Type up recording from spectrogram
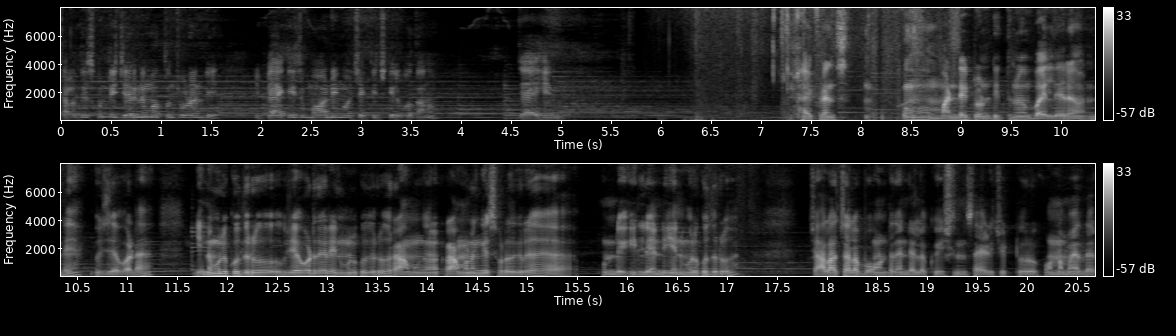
సెలవు తీసుకుంటే ఈ జర్నీ మొత్తం చూడండి. ఈ ప్యాకేజ్ మార్నింగ్ వచ్చి ఎక్కించుకెళ్ళిపోతాను జై హింద్. Hi friends. మండే ట్వంటీత్న బయలుదేరామండి విజయవాడ. ఎనుముల కుదురు విజయవాడ దగ్గర ఎనుముల కుదురు రామ రామలింగేశ్వర దగ్గర ఉండే ఇల్లు అండి ఎనుముల కుదురు. చాలా చాలా బాగుంటుందండి లొకేషన్ సైడ్ చుట్టూరు. కొండ మీద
